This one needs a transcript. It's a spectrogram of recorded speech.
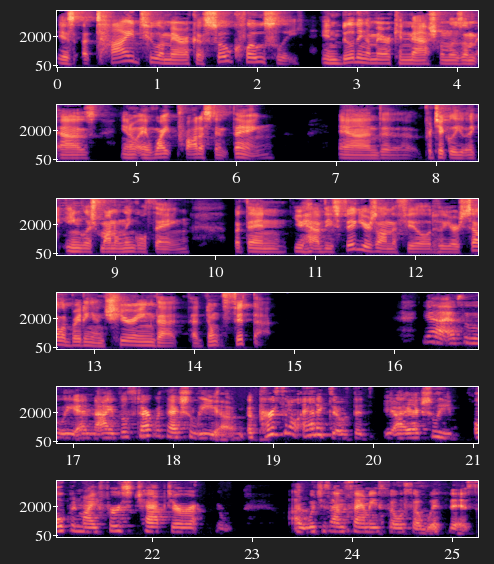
is uh, tied to America so closely in building American nationalism as you know a white Protestant thing, and uh, particularly like English monolingual thing. But then you have these figures on the field who you're celebrating and cheering that that don't fit that. Yeah, absolutely. And I will start with actually a, a personal anecdote that I actually opened my first chapter, uh, which is on Sammy Sosa, with this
